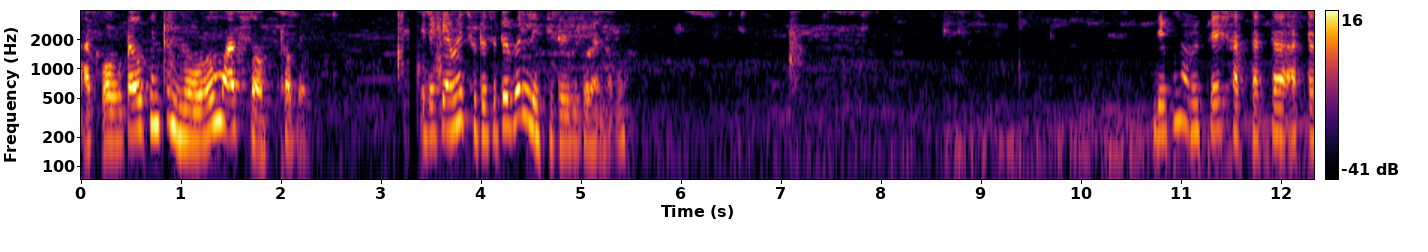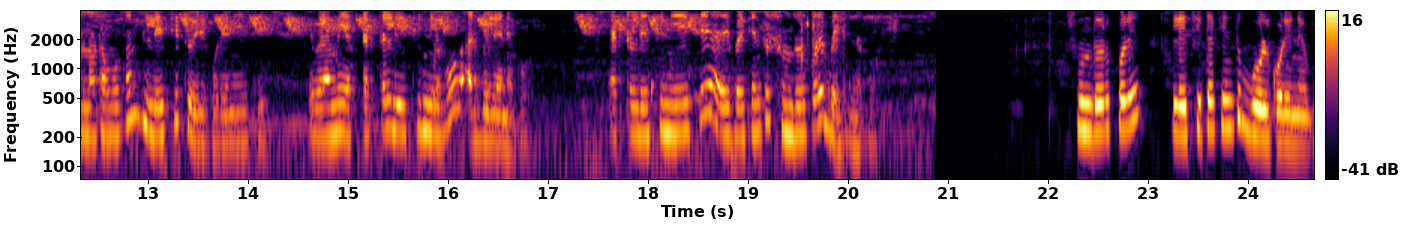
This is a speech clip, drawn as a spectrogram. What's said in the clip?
আর পরোটাও কিন্তু নরম আর সফট হবে। এটাকে আমি ছোটো ছোটো এবার লেচি তৈরি করে নেব। দেখুন, আমি প্রায় সাত আটটা আটটা, নটা মতন লেচি তৈরি করে নিয়েছি। এবার আমি একটা একটা লেচি নেব আর বেলে নেব। একটা লেচি নিয়েছি আর এবার কিন্তু সুন্দর করে বেলে নেব। সুন্দর করে লেচিটা কিন্তু গোল করে নেব।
